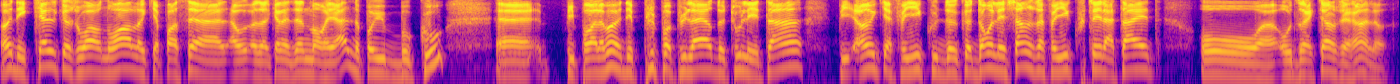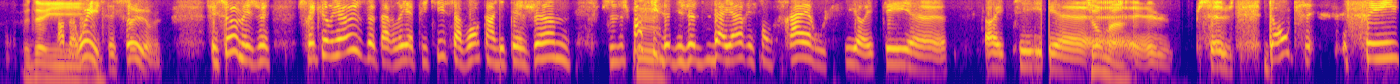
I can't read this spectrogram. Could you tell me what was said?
un des quelques joueurs noirs là, qui a passé à, dans le Canadien de Montréal, n'a pas eu beaucoup. Euh, puis probablement un des plus populaires de tous les temps, puis un qui a failli de, dont l'échange a failli coûter la tête au, euh, au directeur gérant là. Ah ben oui, c'est sûr. C'est sûr, mais je, serais curieuse de parler à Piqué, savoir quand il était jeune. Je, pense hmm. qu'il l'a déjà dit d'ailleurs, et son frère aussi a été euh, a été euh, Sûrement. Euh, donc c'est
